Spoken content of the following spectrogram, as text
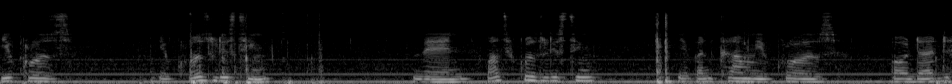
you close you close listing then once you close listing you can come you close ordered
